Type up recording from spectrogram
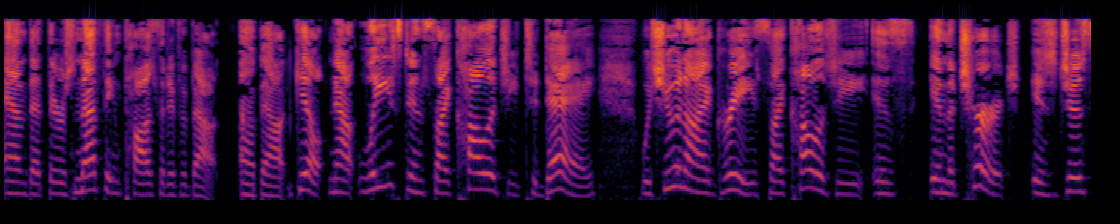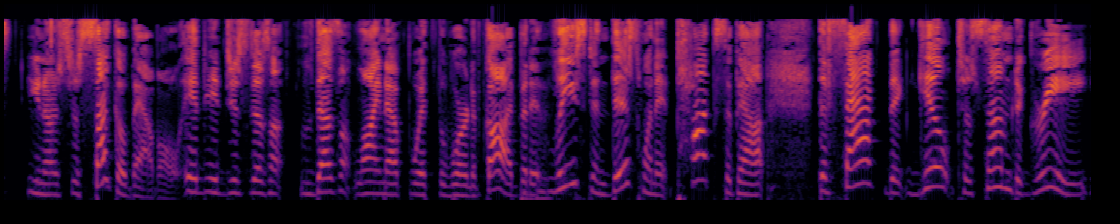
and that there's nothing positive about about guilt. Now, at least in psychology today, which you and I agree, psychology is in the church is just you know it's just psychobabble. It it just doesn't doesn't line up with the word of God. But at mm-hmm. least in this one, it talks about the fact that guilt to some degree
